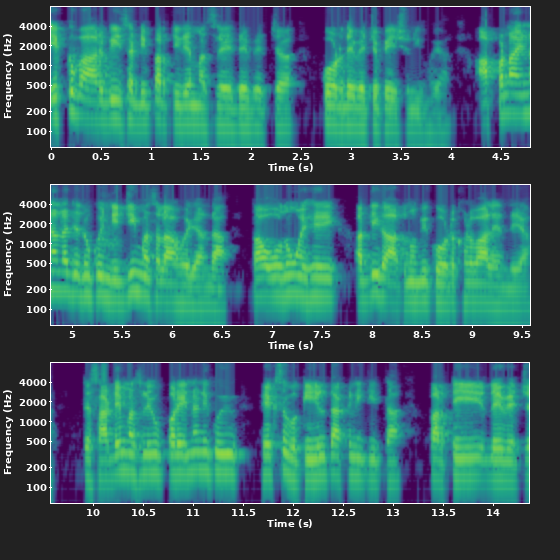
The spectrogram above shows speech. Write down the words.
ਇੱਕ ਵਾਰ ਵੀ ਸਾਡੀ ਭਰਤੀ ਦੇ ਮਸਲੇ ਦੇ ਵਿੱਚ ਕੋਰਟ ਦੇ ਵਿੱਚ ਪੇਸ਼ ਨਹੀਂ ਹੋਇਆ। ਆਪਣਾ ਇਹਨਾਂ ਦਾ ਜਦੋਂ ਕੋਈ ਨਿੱਜੀ ਮਸਲਾ ਹੋ ਜਾਂਦਾ ਤਾਂ ਉਦੋਂ ਇਹ ਅੱਧੀ ਰਾਤ ਨੂੰ ਵੀ ਕੋਰਟ ਖੜਵਾ ਲੈਂਦੇ ਆ। ਤੇ ਸਾਡੇ ਮਸਲੇ ਉੱਪਰ ਇਹਨਾਂ ਨੇ ਕੋਈ ਫਿਕਸ ਵਕੀਲ ਤੱਕ ਨਹੀਂ ਕੀਤਾ। ਭਰਤੀ ਦੇ ਵਿੱਚ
